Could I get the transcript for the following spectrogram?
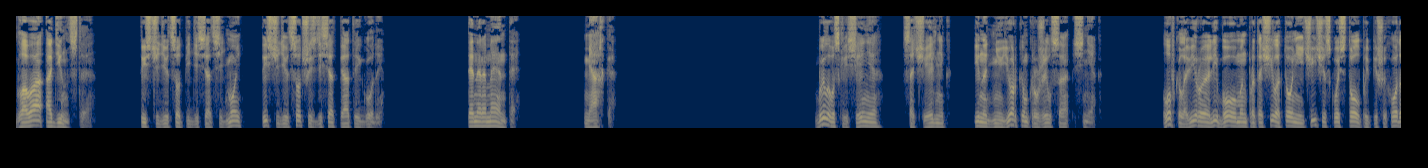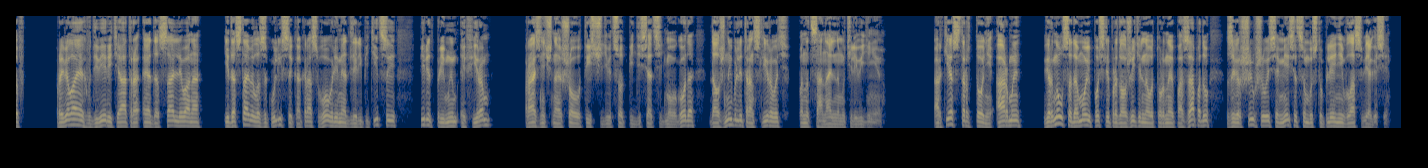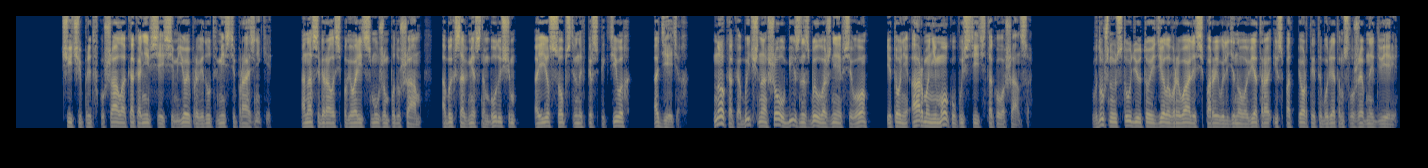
Глава 11. 1957-1965 годы. Тенераменте. Мягко. Было воскресенье, сочельник, и над Нью-Йорком кружился снег. Ловко лавируя, Ли Боуман протащила Тони и Чичи сквозь толпы пешеходов, провела их в двери театра Эда Салливана и доставила за кулисы как раз вовремя для репетиции перед прямым эфиром. Праздничное шоу 1957 года должны были транслировать по национальному телевидению. Оркестр Тони Армы вернулся домой после продолжительного турне по Западу, завершившегося месяцем выступлений в Лас-Вегасе. Чичи предвкушала, как они всей семьей проведут вместе праздники. Она собиралась поговорить с мужем по душам, об их совместном будущем, о ее собственных перспективах, о детях. Но, как обычно, шоу-бизнес был важнее всего, и Тони Арма не мог упустить такого шанса. В душную студию то и дело врывались порывы ледяного ветра из подпертой табуретом служебной двери.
